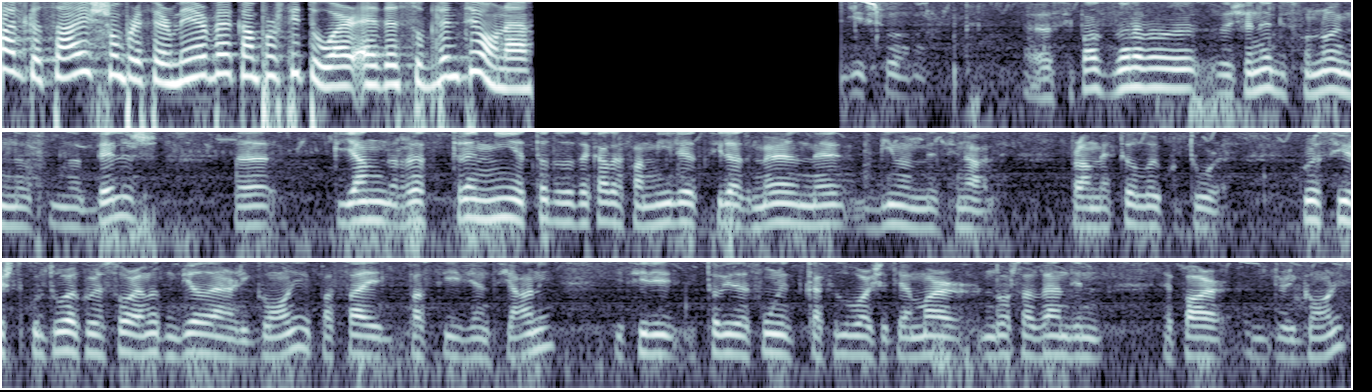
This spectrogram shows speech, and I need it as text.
Falë kësaj shumë prej fermerëve kanë përfituar edhe subvencione. Sipas dhënave që ne disponojmë në Belsh janë rreth tre mijë e tetëdhjetë e katër familje të cilat merren me bimët medicinale. Pra me këtë lloj kulture. Kryesisht kultura kryesore e më të mbjellë janë rigoni, pastaj pas tij vjen ciani, i cili këto vite të fundit ka filluar që t'ia marrë ndoshta vendin e parë rigonit.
